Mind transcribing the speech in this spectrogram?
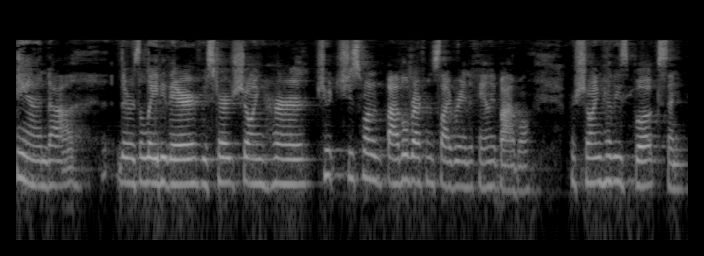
and, uh, there was a lady there. We started showing her, she, she just wanted Bible reference library and the family Bible. We're showing her these books and,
